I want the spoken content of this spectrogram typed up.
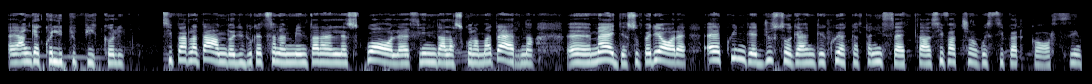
e anche a quelli più piccoli. Si parla tanto di educazione ambientale nelle scuole, fin dalla scuola materna, eh, media, superiore e quindi è giusto che anche qui a Caltanissetta si facciano questi percorsi.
